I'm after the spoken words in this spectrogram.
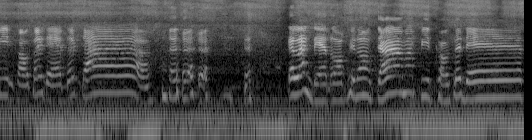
ปีนเขาใส่แดดเด้อจ้ากำลังแดดออกพี่น้องจ้ามาปีนเขาใส่แดด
